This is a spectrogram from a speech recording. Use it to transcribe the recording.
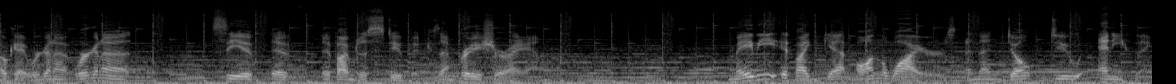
Okay, we're gonna... We're gonna see if, if, if I'm just stupid, because I'm pretty sure I am. Maybe if I get on the wires and then don't do anything.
